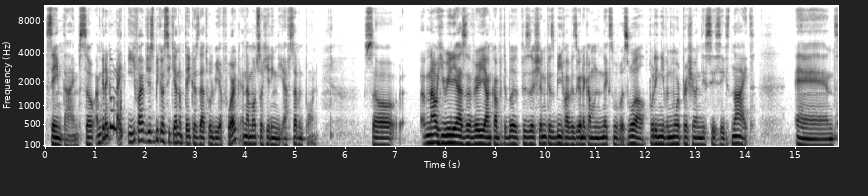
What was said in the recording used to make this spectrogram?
same time. So I'm gonna go knight e5 just because he cannot take us that will be a fork and I'm also hitting the f7 pawn. So now he really has a very uncomfortable position because b5 is gonna come on the next move as well, putting even more pressure on the c6 knight. And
